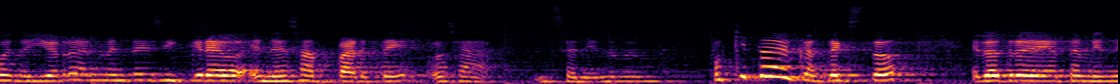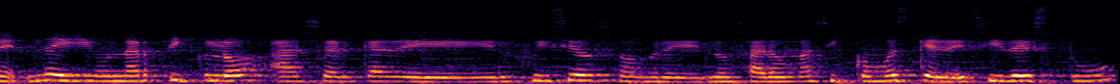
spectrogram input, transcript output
bueno, yo realmente sí creo en esa parte, o sea, saliéndome un poquito del contexto, el otro día también leí un artículo acerca del juicio sobre los aromas y cómo es que decides tú,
